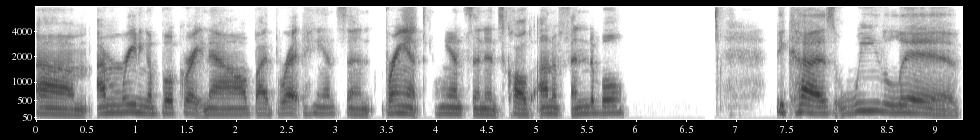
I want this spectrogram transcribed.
um, I'm reading a book right now by Brett Hanson, Brant Hanson. It's called Unoffendable because we live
